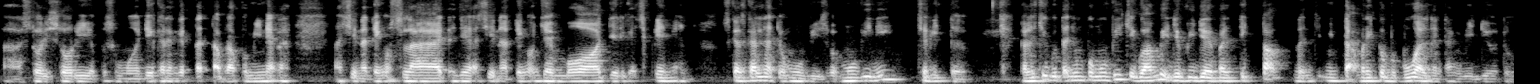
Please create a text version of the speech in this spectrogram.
uh, story-story apa semua, dia kadang-kadang tak, tak berapa minat lah asyik nak tengok slide aja, asyik nak tengok jamboard dia dekat screen kan sekali-sekala nak tengok movie sebab movie ni cerita Kalau cikgu tak jumpa movie, cikgu ambil je video daripada TikTok dan minta mereka berbual tentang video tu.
